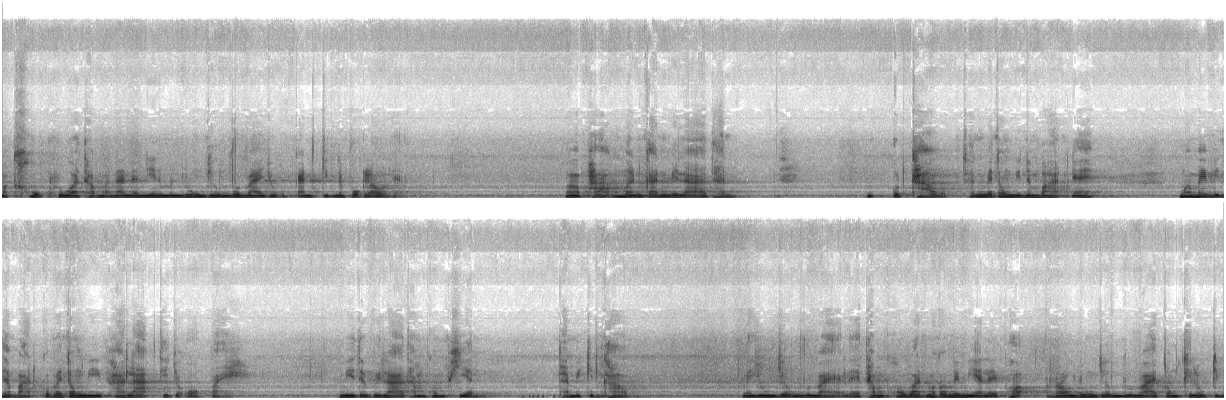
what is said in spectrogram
มาเข้าครัวทำอันนั้นอันนี้มันยุ่งเหยิงวุ่นวายอยู่กับการกินนะพวกเราเนี่ยพระก็เหมือนกันเวลาท่านอดข้าวท่านไม่ต้องบิณฑบาตไงเมื่อไม่บิณฑบาตก็ไม่ต้องมีภาระที่จะออกไป มีแต่เวลาทำความเพียรถ้าไม่กินข้าว ไม่ยุ่งเหยิงวุ่นวายอะไรทำข้อวัดมันก็ไม่มีอะไร เพราะเรายุ่งเหยิงวุ่นวายตรงที่เรากิน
